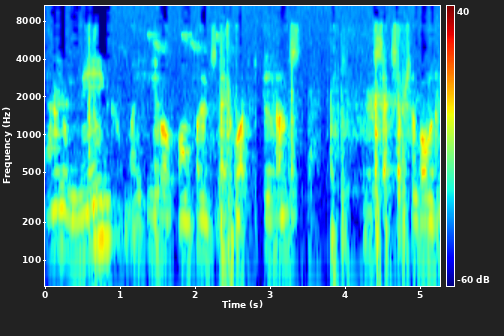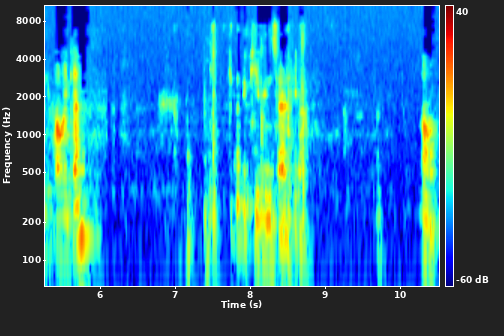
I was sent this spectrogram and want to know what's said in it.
can you make my hero components like what? Children's exception boundary. How we can? Can we keep inside here? Now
